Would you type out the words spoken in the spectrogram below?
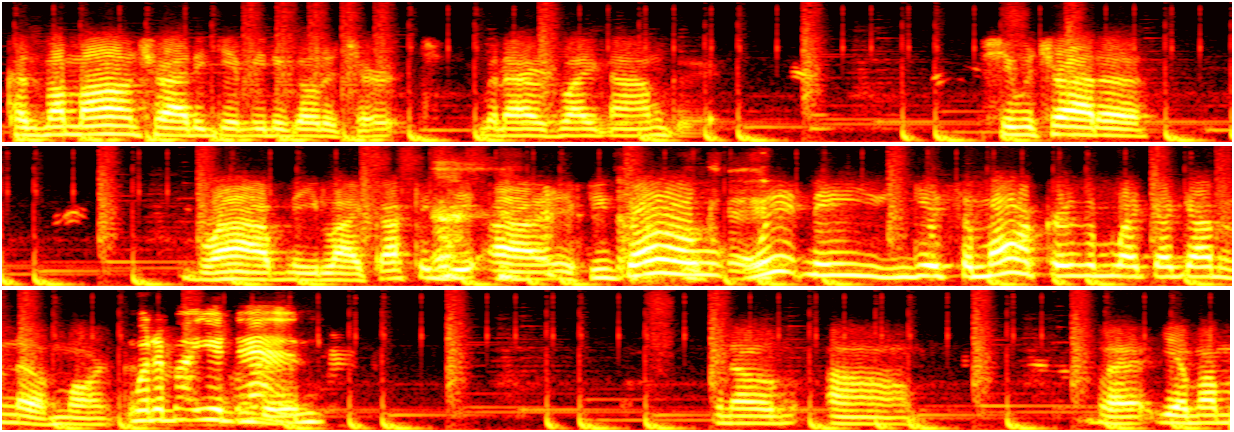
Cause my mom tried to get me to go to church, but I was like, nah, I'm good. She would try to bribe me. Like I could get uh, if you go okay. with me, you can get some markers. I'm like, I got enough markers. What about your dad? You know, um, but yeah, my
